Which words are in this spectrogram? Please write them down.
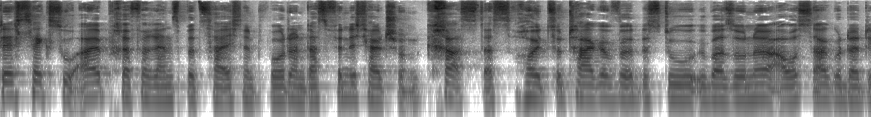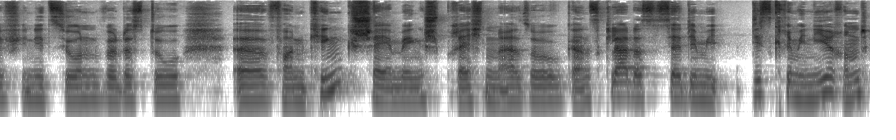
der Sexualpräferenz bezeichnet wurde. Und das finde ich halt schon krass, dass heutzutage würdest du über so eine Aussage oder Definition würdest du äh, von Kink-Shaming sprechen. Also ganz klar, das ist ja diskriminierend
